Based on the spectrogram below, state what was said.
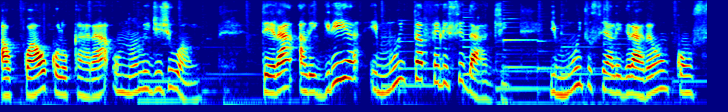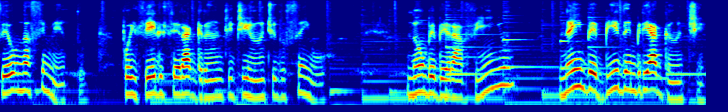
ao qual colocará o nome de João. Terá alegria e muita felicidade, e muitos se alegrarão com o seu nascimento, pois ele será grande diante do Senhor. Não beberá vinho, nem bebida embriagante,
